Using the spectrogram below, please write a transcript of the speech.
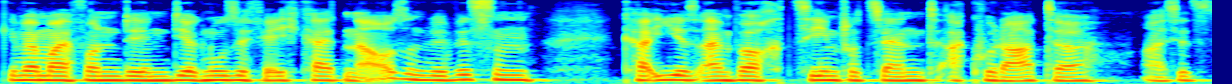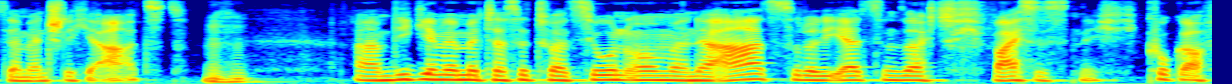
gehen wir mal von den Diagnosefähigkeiten aus und wir wissen, KI ist einfach 10% akkurater als jetzt der menschliche Arzt. Mhm. Ähm, wie gehen wir mit der Situation um, wenn der Arzt oder die Ärztin sagt, ich weiß es nicht, ich gucke auf,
